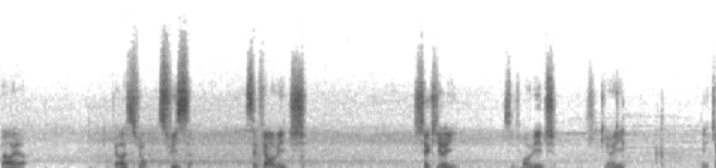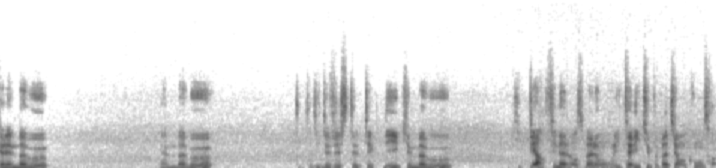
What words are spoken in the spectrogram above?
là. Opération suisse. Seferovic. Shakiri. Seferovic. Shakiri. Et Kalem Babou. Mbabou. Tentative de geste technique. Mbabou. Qui perd finalement ce ballon. L'Italie qui peut pas tirer en contre.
